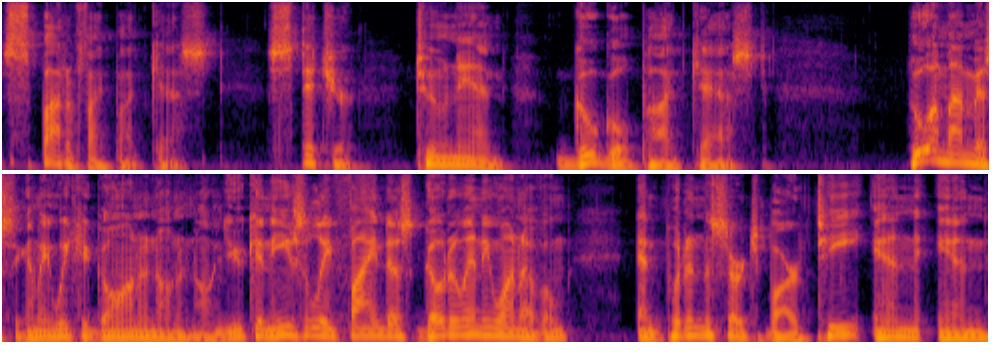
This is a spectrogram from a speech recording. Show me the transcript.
Spotify Podcast, Stitcher, TuneIn, Google Podcast. Who am I missing? I mean, we could go on and on and on. You can easily find us, go to any one of them, and put in the search bar TNN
